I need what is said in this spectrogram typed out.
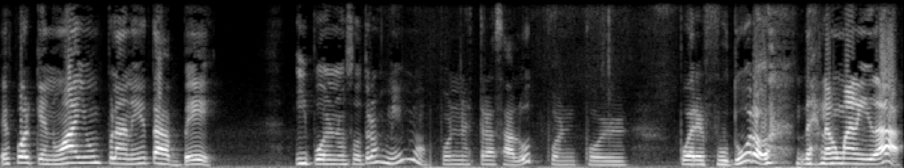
es porque no hay un planeta B. Y por nosotros mismos, por nuestra salud, por, por, por el futuro de la humanidad.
